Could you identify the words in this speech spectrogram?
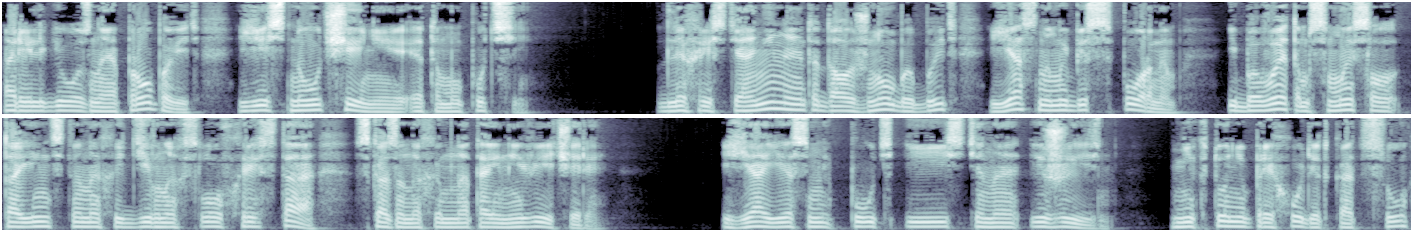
а религиозная проповедь есть научение этому пути. Для христианина это должно бы быть ясным и бесспорным, ибо в этом смысл таинственных и дивных слов Христа, сказанных им на Тайной вечере. «Я есмь путь и истина и жизнь. Никто не приходит к Отцу,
